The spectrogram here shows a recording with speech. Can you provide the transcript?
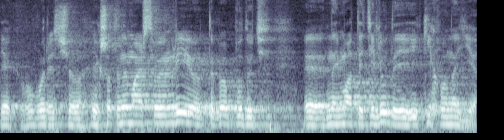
як говорять, що якщо ти не маєш свою мрію, тебе будуть наймати ті люди, яких вона є.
